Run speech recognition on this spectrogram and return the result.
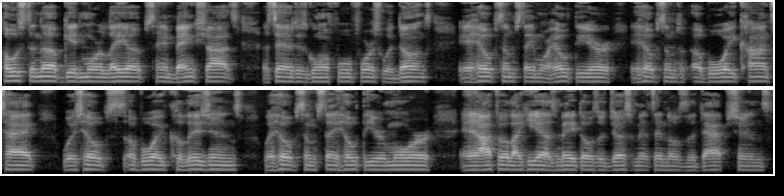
posting up, getting more layups and bank shots instead of just going full force with dunks. It helps him stay more healthier. It helps him avoid contact, which helps avoid collisions, which helps him stay healthier more. And I feel like he has made those adjustments and those adaptations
